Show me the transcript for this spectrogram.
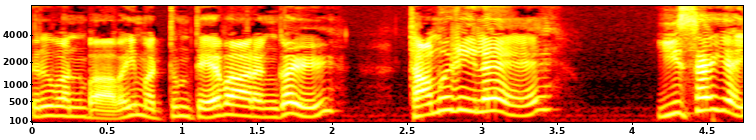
திருவன்பாவை மற்றும் தேவாரங்கள் தமிழிலே இசையை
